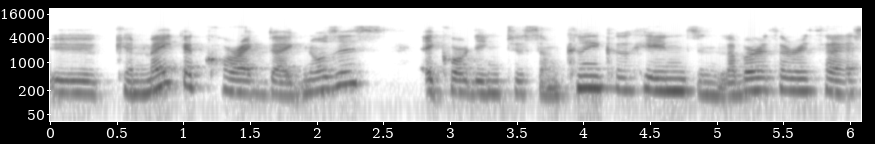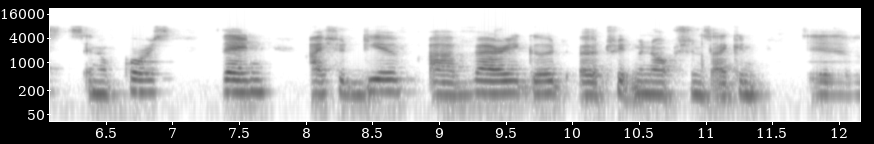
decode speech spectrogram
uh, can make a correct diagnosis according to some clinical hints and laboratory tests, and of course, then I should give a very good uh, treatment options. I can uh,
